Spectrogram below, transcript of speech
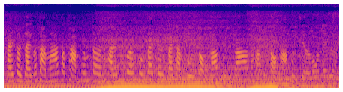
ใค รสนใจก็สามารถสอบถามเพิ่มเติมนะคะได้ที่เบอร์ 0 8 1 8 3 0 2 9 0 9 นะคะติดต่อหาคุณเจรโรได้เลย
